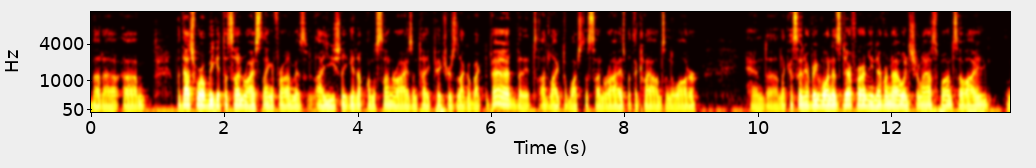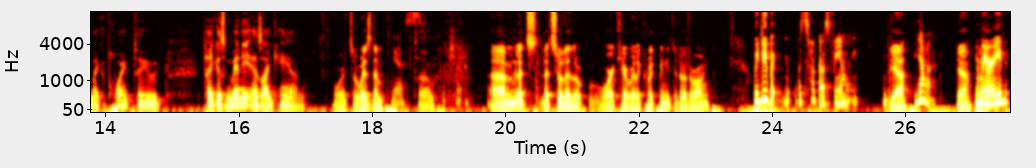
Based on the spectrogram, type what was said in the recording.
but uh, um, but that's where we get the sunrise thing from. Is I usually get up on the sunrise and take pictures, and I go back to bed. But it's I'd like to watch the sunrise with the clouds and the water. And uh, like I said, everyone is different. You never know when it's your last one. So I make a point to take as many as I can. Words of wisdom. Yes. So for sure. Um, let's let's do a little work here really quick. We need to do a drawing. We do, but let's talk about his family. Yeah, Yeah. yeah. You're Okay. married?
